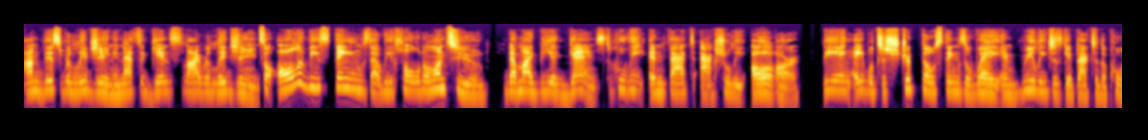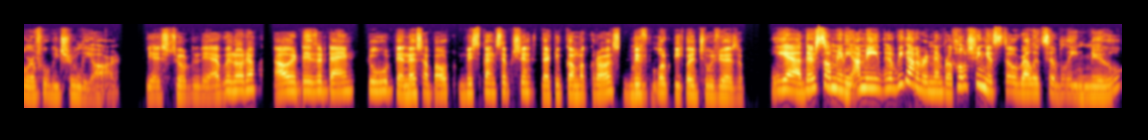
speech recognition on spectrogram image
I'm this religion and that's against my religion. So all of these things that we hold on to that might be against who we in fact actually are, being able to strip those things away and really just get back to the core of who we truly are. Yes, totally. Avalaura, now it is a time to tell us about misconceptions that you come across before people choose you as a Yeah, there's so many. I mean, we got to remember coaching is still relatively new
